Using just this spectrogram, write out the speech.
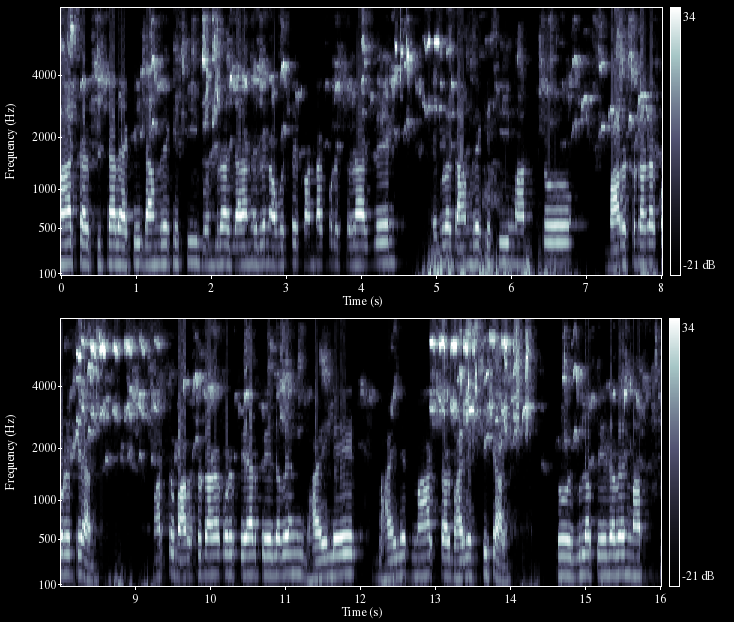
মার্কস আর ফিশার একই দাম রেখেছি। বন্ধুরা, যারা নেবেন অবশ্যই কন্ট্যাক্ট করে চলে আসবেন। এগুলো দাম রেখেছি মাত্র বারোশো টাকা করে পেয়ার। মাত্র বারোশো টাকা করে পেয়ার পেয়ে যাবেন ভাইলেট ভাইলেট মার্কস আর ভাইলেট ফিশার। তো এগুলো পেয়ে যাবেন মাত্র,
